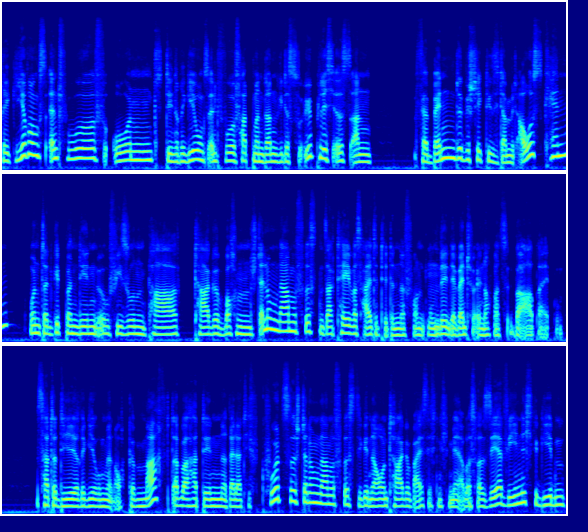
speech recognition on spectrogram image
Regierungsentwurf und den Regierungsentwurf hat man dann, wie das so üblich ist, an Verbände geschickt, die sich damit auskennen. Und dann gibt man denen irgendwie so ein paar Tage, Wochen Stellungnahmefrist und sagt, hey, was haltet ihr denn davon, um den eventuell nochmal zu überarbeiten? Das hatte die Regierung dann auch gemacht, aber hat den eine relativ kurze Stellungnahmefrist. Die genauen Tage weiß ich nicht mehr, aber es war sehr wenig gegeben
